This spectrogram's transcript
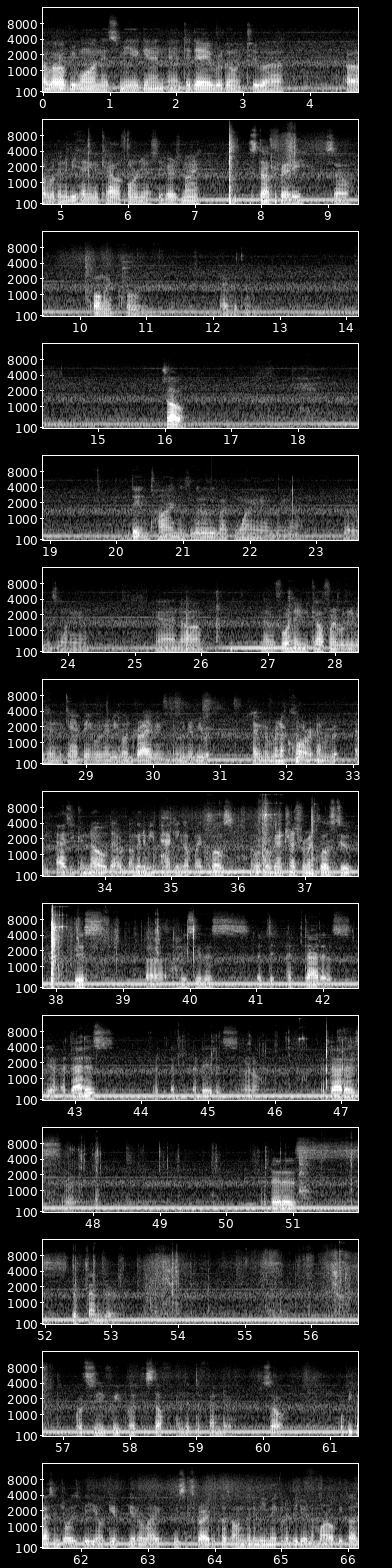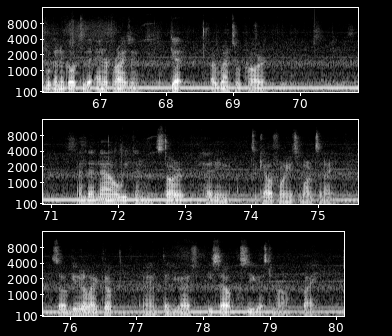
Hello everyone, it's me again, and today we're going to, uh, uh, we're going to be heading to California, so here's my stuff ready, so, all my clothing, everything. So, date and time is literally like 1 a.m. right now, literally it's 1 a.m. And, um, now, before heading to California, we're going to be heading to camping. We're going to be going driving, and we're going to be having to rent a car. And, and as you can know, that I'm going to be packing up my clothes. We're, we're going to transfer my clothes to this. Uh, how do you say this? Ad Adidas. Yeah, Adidas. Adidas. I don't know. Adidas. Uh, Adidas Defender. Let's see if we put the stuff in the defender. So hope you guys enjoy this video. Give give it a like. Please subscribe because i'm gonna be making a video tomorrow because we're gonna go to the enterprise and get a rental car. And then now we can start heading to california tomorrow tonight. So give it a like up and thank you guys. Peace out. See you guys tomorrow. Bye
